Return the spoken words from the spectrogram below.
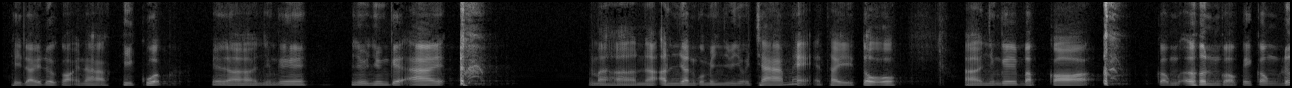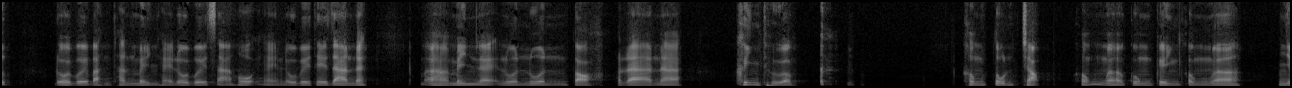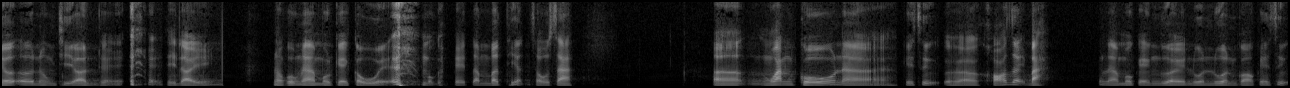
thì đấy được gọi là khi cuộc, hay là những cái như những cái ai mà là ân nhân của mình ví dụ cha mẹ thầy tổ à, những cái bậc có công ơn có cái công đức đối với bản thân mình hay đối với xã hội hay đối với thế gian này mà mình lại luôn luôn tỏ ra là khinh thường không tôn trọng không uh, cung kính không uh, nhớ ơn không tri ân thì thì đấy nó cũng là một cái câu ấy, một cái tâm bất thiện sâu xa. Uh, ngoan cố là cái sự uh, khó dạy bảo tức là một cái người luôn luôn có cái sự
